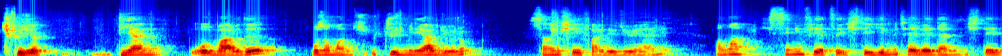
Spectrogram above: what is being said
çıkacak diyen o vardı. O zaman 300 milyar diyorum. Sana bir şey ifade ediyor yani. Ama hissenin fiyatı işte 20 TL'den işte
